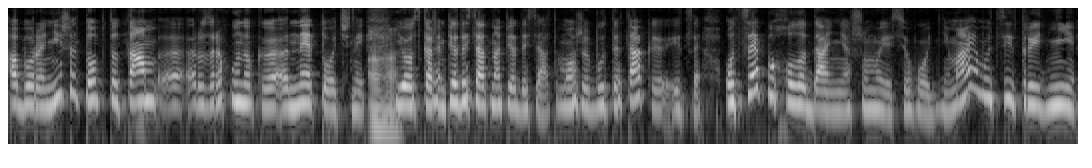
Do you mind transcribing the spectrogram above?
або раніше, тобто там е, розрахунок е, не точний. Ага. Його, скажімо, 50 на 50. Може бути так і це. Оце похолодання, що ми сьогодні маємо, ці три дні.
